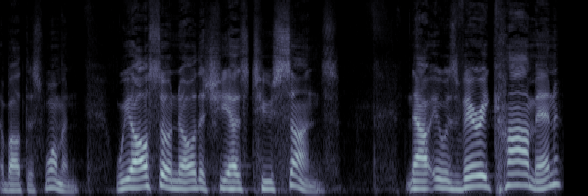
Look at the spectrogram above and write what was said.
about this woman. We also know that she has two sons. Now, it was very common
